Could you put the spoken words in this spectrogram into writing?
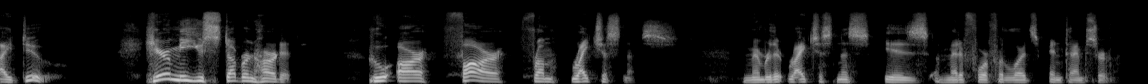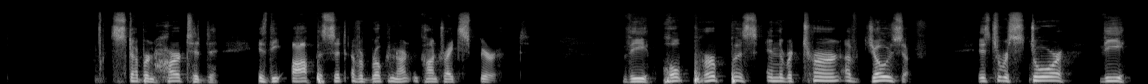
I do. Hear me, you stubborn hearted, who are far from righteousness. Remember that righteousness is a metaphor for the Lord's end time servant. Stubborn hearted is the opposite of a broken heart and contrite spirit. The whole purpose in the return of Joseph is to restore the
